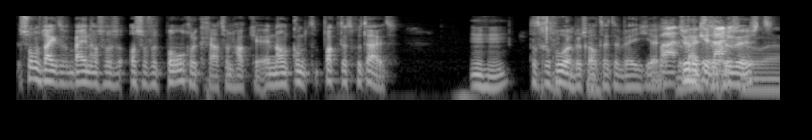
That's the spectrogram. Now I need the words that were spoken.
soms lijkt het bijna alsof, alsof het per ongeluk gaat, zo'n hakje. En dan komt, pakt het goed uit. mhm. Dat gevoel heb ik zo. altijd een beetje. Maar- Natuurlijk is het bewust. Eh,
